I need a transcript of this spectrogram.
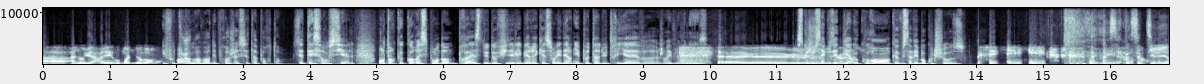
à, à Noyaré au mois de novembre. Il faut Voilà. toujours avoir des projets, c'est important, c'est essentiel. En tant que correspondant de presse du Dauphiné libéré, quels sont les derniers potins du Trièvre, Jean-Yves Leménez Euh, Parce que je sais que vous êtes bien alors- au courant, que vous savez beaucoup de choses. Oui, C'est quoi ce on- petit rire?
